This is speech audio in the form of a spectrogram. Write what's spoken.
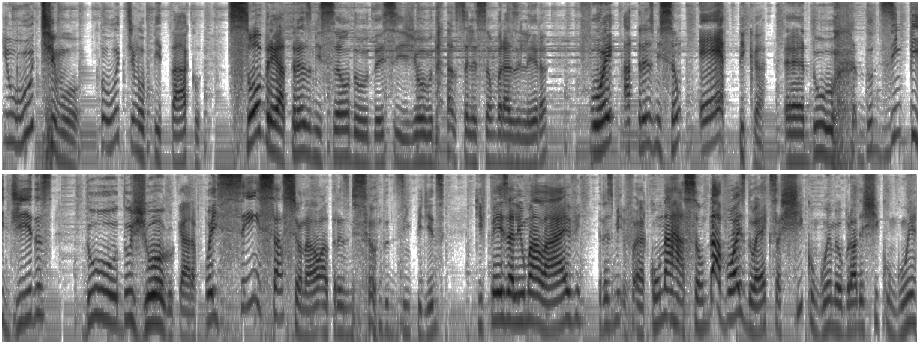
E o último, o último pitaco sobre a transmissão do, desse jogo da seleção brasileira foi a transmissão épica é, do, do Desimpedidos do, do jogo, cara. Foi sensacional a transmissão do Desimpedidos, que fez ali uma live eh, com narração da voz do Hexa, Chikungunya, meu brother Chikungunya,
